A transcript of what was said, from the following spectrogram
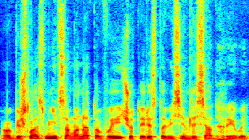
обійшлась мені ця монета в 480 гривень.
